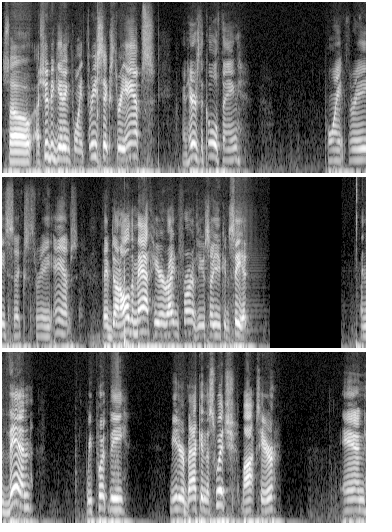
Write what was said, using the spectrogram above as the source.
So I should be getting 0.363 amps. And here's the cool thing 0.363 amps. They've done all the math here right in front of you so you can see it. And then we put the meter back in the switch box here and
